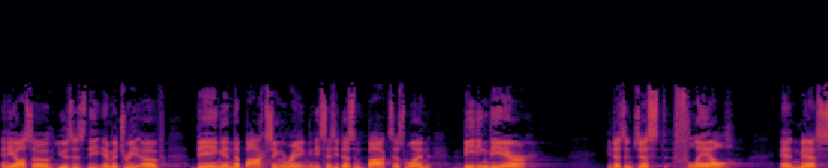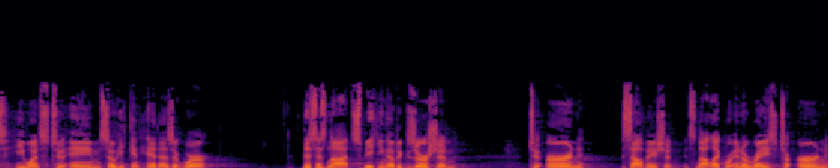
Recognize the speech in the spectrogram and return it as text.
And he also uses the imagery of being in the boxing ring. And he says he doesn't box as one beating the air. He doesn't just flail and miss. He wants to aim so he can hit, as it were. This is not speaking of exertion to earn salvation. It's not like we're in a race to earn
